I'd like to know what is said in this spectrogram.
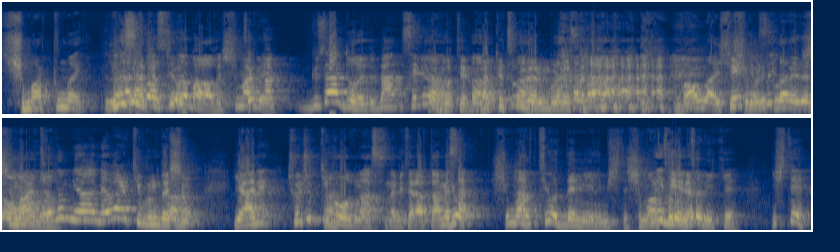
şımartma Nasıl alakası yok. bağlı. Şımartmak Tabii. güzel de olabilir. Ben seviyorum o terimi. Bak katılmıyorum burada sana. Vallahi işte şımarıklığa neden olmalı. Şımartalım ya. Ne var ki bunda şım? Yani çocuk gibi olun aslında bir taraftan. Mesela Yok, şımartıyor demeyelim işte. Şımartalım tabii ki. İşte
